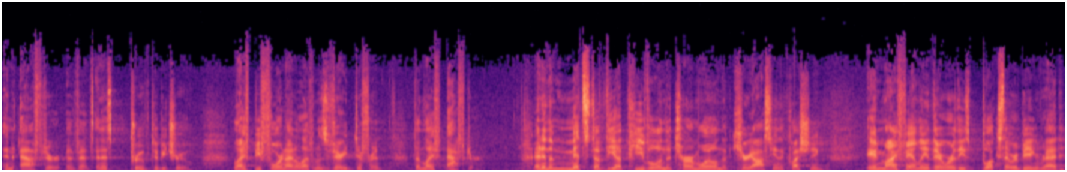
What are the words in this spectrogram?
and after event. And it's proved to be true. Life before 9 11 was very different than life after. And in the midst of the upheaval and the turmoil and the curiosity and the questioning, in my family, there were these books that were being read.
